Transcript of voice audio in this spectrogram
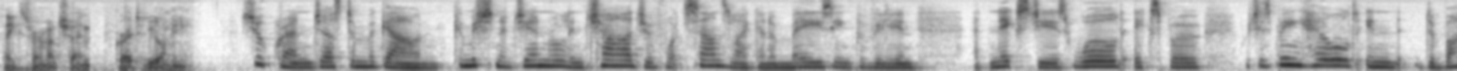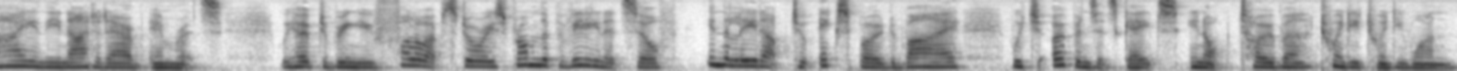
Thanks very much, Shane. Great to be on here. Shukran Justin McGowan, Commissioner General in charge of what sounds like an amazing pavilion at next year's World Expo, which is being held in Dubai in the United Arab Emirates. We hope to bring you follow up stories from the pavilion itself in the lead up to Expo Dubai, which opens its gates in October 2021.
